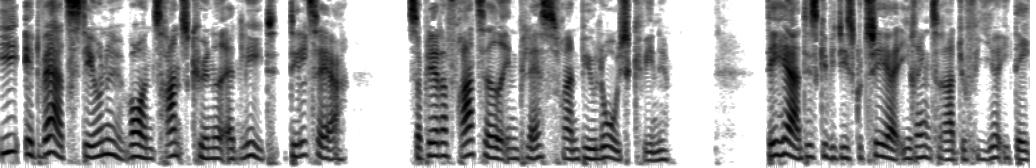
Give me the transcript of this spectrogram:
I et hvert stævne, hvor en transkønnet atlet deltager, så bliver der frataget en plads fra en biologisk kvinde. Det her, det skal vi diskutere i Ring til Radio 4 i dag.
